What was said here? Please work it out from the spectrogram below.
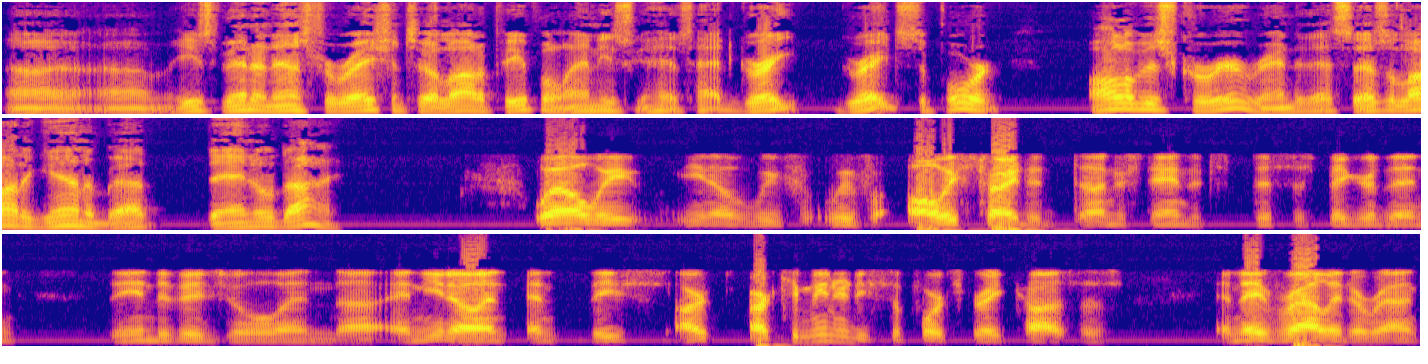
Uh, um, he's been an inspiration to a lot of people, and he's has had great, great support all of his career, Randy. That says a lot again about Daniel Dye. Well, we you know we've we've always tried to, to understand that this is bigger than the individual, and uh, and you know and and these our our community supports great causes, and they've rallied around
